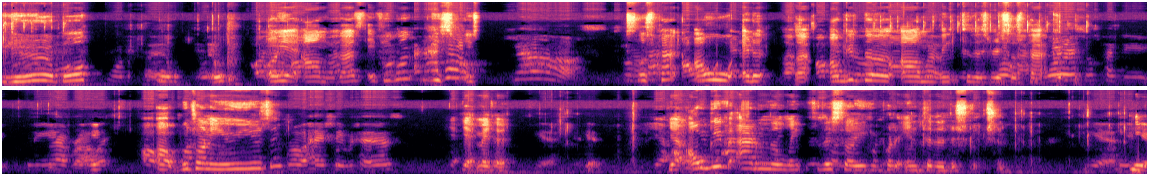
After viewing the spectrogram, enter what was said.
Yeah, boy. What the fuck? Oh yeah, um, guys, if you want this resource pack, I will edit. Like, I'll give the um link to this resource pack. What resource pack do you, do you have, Riley? Oh, which one are you using? HD potatoes? Yeah, me too. Yeah. Yeah, I'll give Adam the link for this so he can put it into the description. Yeah. Yeah.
